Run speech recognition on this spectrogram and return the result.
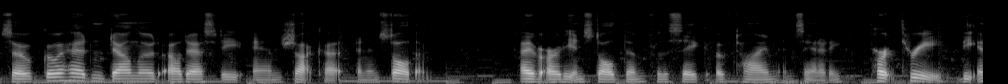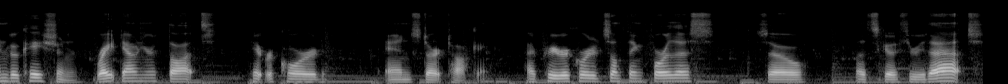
So go ahead and download Audacity and Shotcut and install them. I have already installed them for the sake of time and sanity. Part 3, the invocation. Write down your thoughts, hit record, and start talking. I pre-recorded something for this, so let's go through that.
